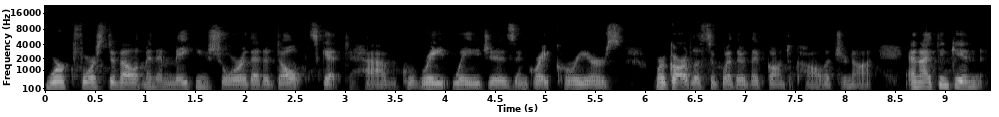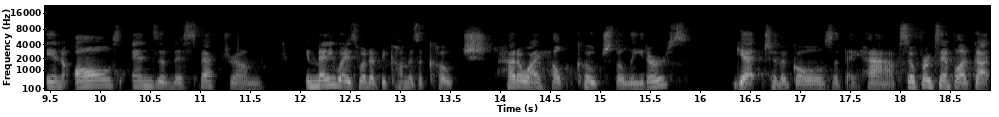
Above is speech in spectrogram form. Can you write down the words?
workforce development and making sure that adults get to have great wages and great careers regardless of whether they've gone to college or not. And I think in in all ends of this spectrum, in many ways, what I've become is a coach. How do I help coach the leaders get to the goals that they have? So, for example, I've got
